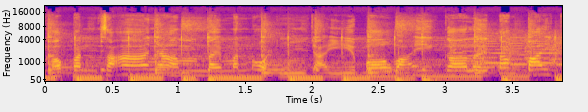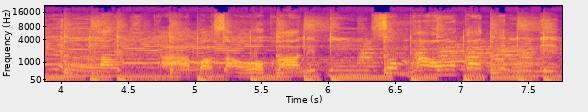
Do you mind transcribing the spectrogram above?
เขาปัญษายามใดมันอดใจบ่ไหวก็เลยต้องไปกินเหล้าถ้าบ่เศร้าผาลิตส้มเฮาก็กินอีก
